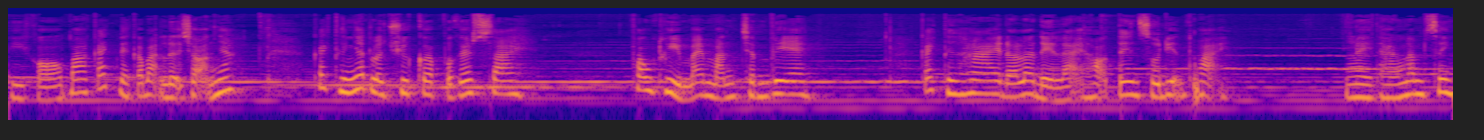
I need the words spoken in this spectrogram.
thì có 3 cách để các bạn lựa chọn nhé. Cách thứ nhất là truy cập vào website phong thủy may mắn.vn. Cách thứ hai đó là để lại họ tên số điện thoại, ngày tháng năm sinh.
